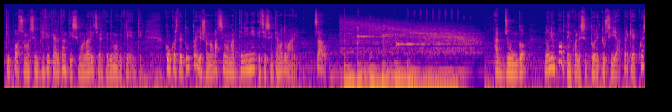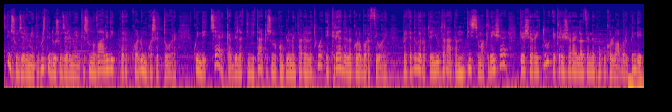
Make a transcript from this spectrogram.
ti possono semplificare tantissimo la ricerca di nuovi clienti. Con questo è tutto, io sono Massimo Martinini e ci sentiamo domani. Ciao! Aggiungo Non importa in quale settore tu sia, perché questi suggerimenti, questi due suggerimenti sono validi per qualunque settore. Quindi cerca delle attività che sono complementari alle tue e crea delle collaborazioni, perché davvero ti aiuterà tantissimo a crescere, crescerai tu e crescerai l'azienda con cui collabori. Quindi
